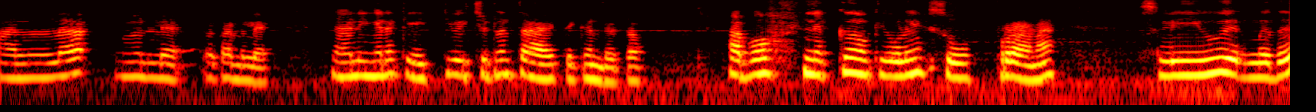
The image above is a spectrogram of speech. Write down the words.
നല്ല കണ്ടല്ലേ? ഞാനിങ്ങനെ കയറ്റി വെച്ചിട്ടും താഴത്തേക്ക് ഉണ്ട് കേട്ടോ അപ്പോൾ നെക്ക് നോക്കിക്കോളി സൂപ്പറാണ് സ്ലീവ് വരുന്നത്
